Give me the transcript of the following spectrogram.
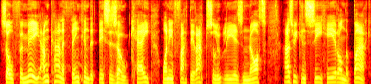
So for me, I'm kind of thinking that this is okay when in fact it absolutely is not. As we can see here on the back,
